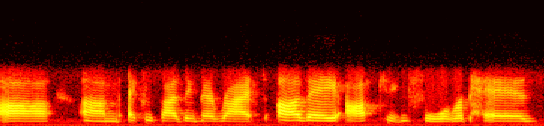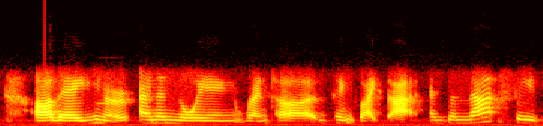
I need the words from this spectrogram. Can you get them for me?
are um, exercising their rights, are they asking for repairs, are they, you know, an annoying renter and things like that. And then that feeds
